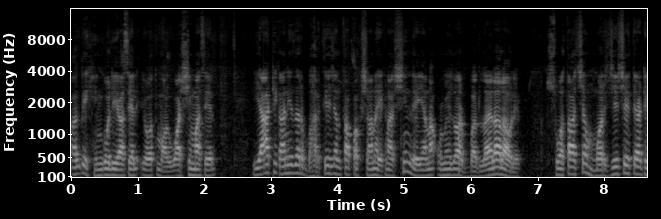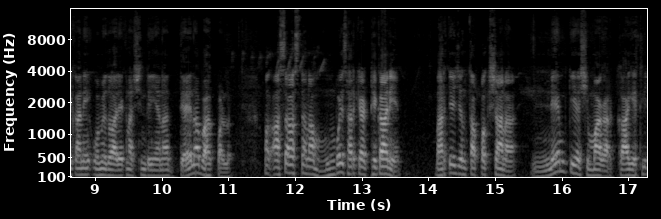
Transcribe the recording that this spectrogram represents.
अगदी हिंगोली असेल यवतमाळ वाशिम असेल या ठिकाणी जर भारतीय जनता पक्षानं एकनाथ शिंदे यांना उमेदवार बदलायला लावले स्वतःच्या मर्जीचे त्या ठिकाणी उमेदवार एकनाथ शिंदे यांना द्यायला भाग पडलं मग असं असताना मुंबईसारख्या ठिकाणी भारतीय जनता पक्षानं नेमकी अशी माघार का घेतली?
